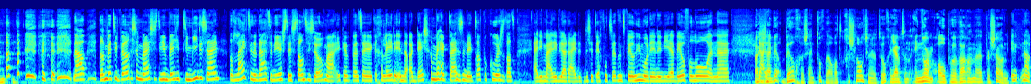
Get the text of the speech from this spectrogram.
nou, dan met die Belgische meisjes die een beetje timide zijn... dat lijkt inderdaad in eerste instantie zo. Maar ik heb uh, twee weken geleden in de Ardèche gemerkt... tijdens een etappekoers dat ja, die meiden die daar rijden... er zit echt ontzettend veel humor in en die hebben heel veel lol. En, uh, maar ja, zijn wel, Belgen zijn toch wel wat geslotener, toch? En jij bent een enorm open, warm uh, persoon. In, nou,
